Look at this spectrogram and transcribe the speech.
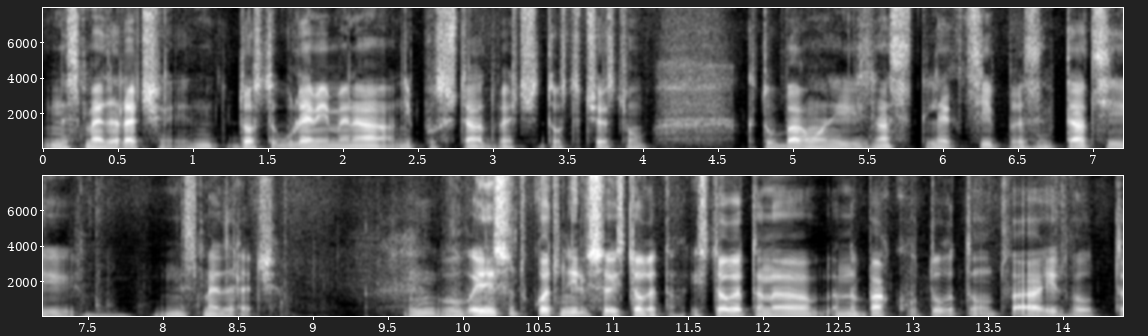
Не сме далече. Доста големи имена ни посещават вече доста често. Като бармани изнасят лекции, презентации. Не сме далече. Единственото, което ни липсва е историята. Историята на, на бар културата, но това идва от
